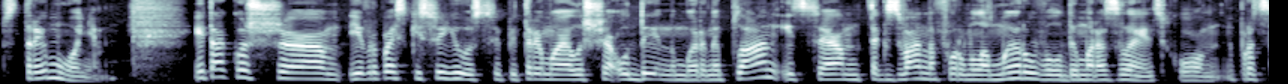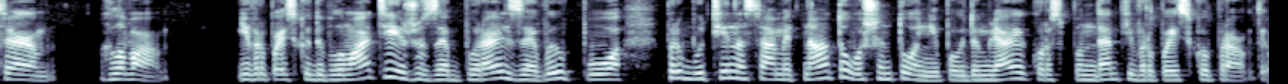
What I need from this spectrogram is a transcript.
стримування. І також е, Європейський Союз підтримує лише один мирний план, і це так звана формула миру Володимира Зеленського. Про це глава європейської дипломатії Жозеп Борель заявив по прибутті на саміт НАТО у Вашингтоні. Повідомляє кореспондент Європейської правди.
